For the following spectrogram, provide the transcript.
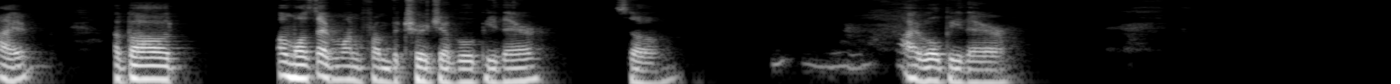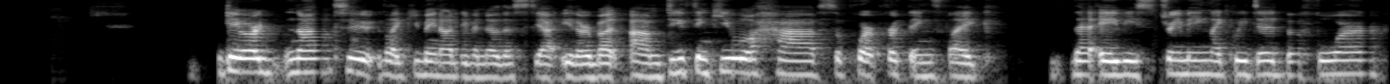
I about almost everyone from Bitergia will be there, so I will be there. Georg, not to like, you may not even know this yet either, but um, do you think you will have support for things like the AV streaming like we did before?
